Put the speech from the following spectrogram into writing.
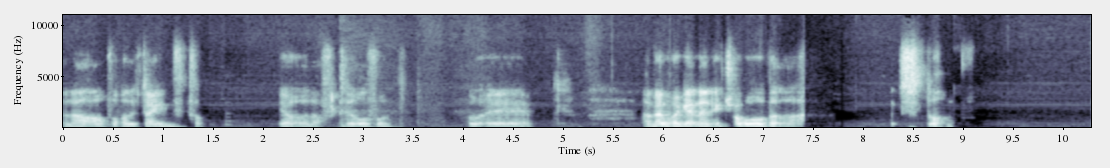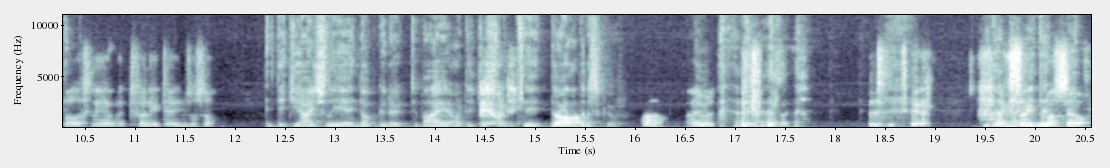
and that up all the time for, you know, on a telephone. But uh, I remember getting into trouble about that stop for listening about 20 times or something. And did you actually end up going out to buy it or did you stick to dial a disc? Or? No, I would. I second myself.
